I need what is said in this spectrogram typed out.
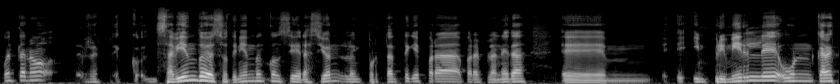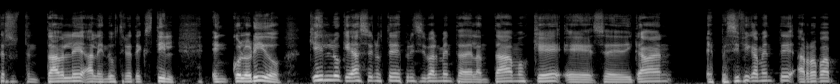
Cuéntanos sabiendo eso, teniendo en consideración lo importante que es para, el planeta em, imprimirle un carácter sustentable a la industria textil. En colorido, ¿qué es lo que hacen ustedes principalmente? Adelantábamos que eh, se dedicaban específicamente a ropa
